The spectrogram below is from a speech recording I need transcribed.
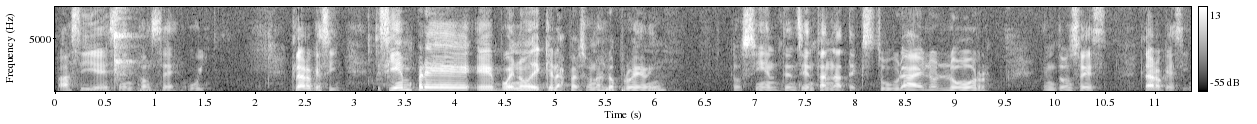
Así es, entonces, uy, claro que sí. Siempre es bueno de que las personas lo prueben, lo sienten, sientan la textura, el olor. Entonces, claro que sí.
